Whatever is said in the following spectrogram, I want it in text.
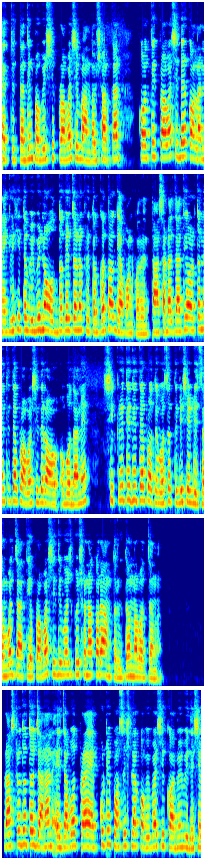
নেতৃত্বাধীন প্রবাসী প্রবাসী বান্ধব সরকার কর্তৃক প্রবাসীদের কল্যাণে গৃহীত বিভিন্ন উদ্যোগের জন্য কৃতজ্ঞতা জ্ঞাপন করেন। তাছাড়া জাতীয় অর্থনীতিতে প্রবাসীদের অবদানে স্বীকৃতি দিতে প্রতিবছর তিরিশে ডিসেম্বর জাতীয় প্রবাসী দিবস ঘোষণা করে আন্তরিক ধন্যবাদ জানান। রাষ্ট্রদূত জানান, এ যাবৎ প্রায় এক কোটি পঁচিশ লাখ অভিবাসী কর্মী বিদেশে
